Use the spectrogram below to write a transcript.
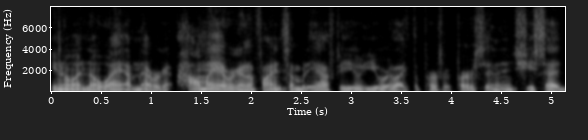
you know what? No way. I'm never gonna how am I ever gonna find somebody after you? You were like the perfect person. And she said,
